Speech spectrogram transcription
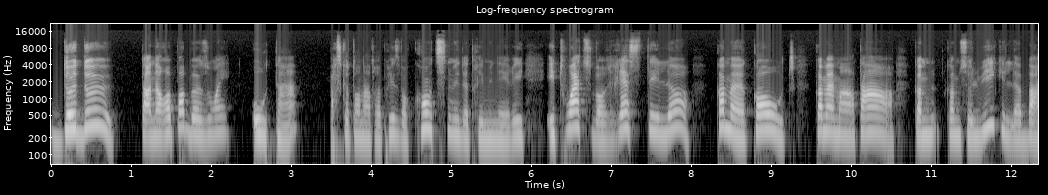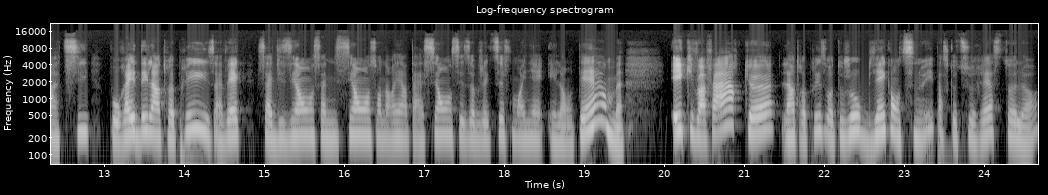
De deux, tu n'en auras pas besoin autant parce que ton entreprise va continuer de te rémunérer. Et toi, tu vas rester là comme un coach, comme un mentor, comme, comme celui qui l'a bâti pour aider l'entreprise avec sa vision, sa mission, son orientation, ses objectifs moyens et long terme, et qui va faire que l'entreprise va toujours bien continuer parce que tu restes là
